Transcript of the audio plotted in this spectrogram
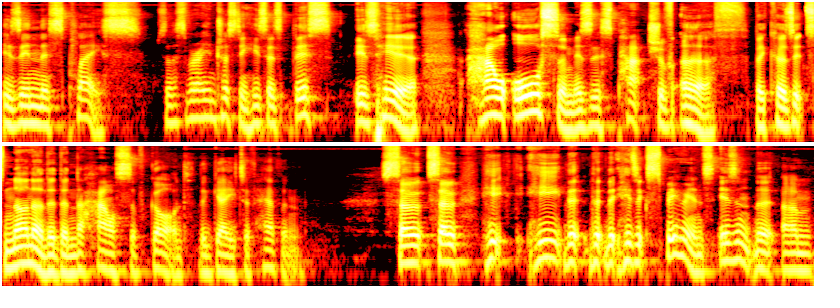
is in this place. So that's very interesting. He says, This is here. How awesome is this patch of earth? Because it's none other than the house of God, the gate of heaven. So, so he, he, the, the, the, his experience isn't that, um,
